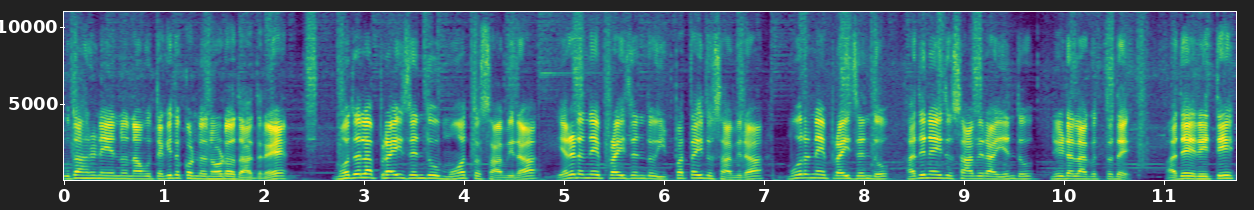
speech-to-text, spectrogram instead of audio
ಉದಾಹರಣೆಯನ್ನು ನಾವು ತೆಗೆದುಕೊಂಡು ನೋಡೋದಾದರೆ, ಮೊದಲ ಪ್ರೈಸ್ ಎಂದು ಮೂವತ್ತು ಸಾವಿರ, ಎರಡನೇ ಪ್ರೈಸ್ ಎಂದು ಇಪ್ಪತ್ತೈದು ಸಾವಿರ, ಮೂರನೇ ಪ್ರೈಸ್ ಎಂದು ಹದಿನೈದು ಸಾವಿರ ಎಂದು ನೀಡಲಾಗುತ್ತದೆ. ಅದೇ ರೀತಿ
